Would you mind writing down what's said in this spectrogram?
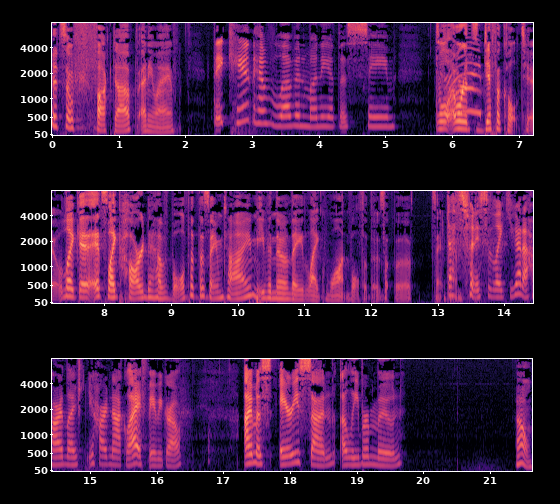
it's so fucked up. Anyway, they can't have love and money at the same. well, or it's difficult to like it, it's like hard to have both at the same time, even though they like want both of those at the same time. That's funny. So like you got a hard life, you hard knock life, baby girl. I'm a Aries Sun, a Libra Moon, oh,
